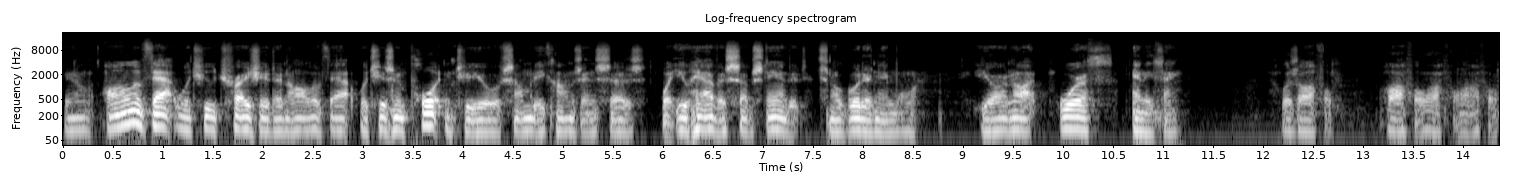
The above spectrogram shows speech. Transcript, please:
You know, all of that which you treasured and all of that which is important to you, if somebody comes and says, what you have is substandard, it's no good anymore, you're not worth anything It was awful. Awful, awful, awful.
